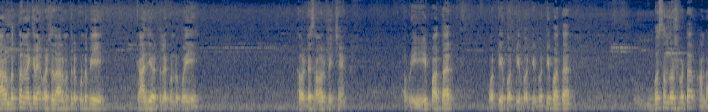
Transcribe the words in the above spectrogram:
ஆரம்பத்தில் நினைக்கிறேன். வருஷத்து ஆரம்பத்தில் கொண்டு போய் காஞ்சிபுரத்தில் கொண்டு போய் அவர்கிட்ட சமர்ப்பிச்சேன். அப்படியே பார்த்தார். பொட்டி பொட்டி பொட்டி பொட்டி பார்த்தார். ரொம்ப சந்தோஷப்பட்டார். அந்த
